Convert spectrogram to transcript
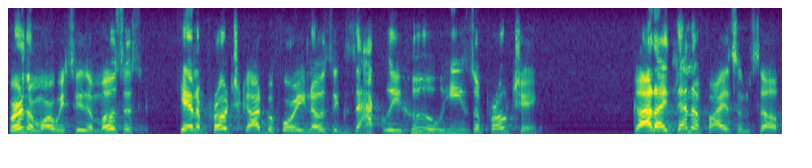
Furthermore, we see that Moses can't approach God before he knows exactly who he's approaching. God identifies himself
